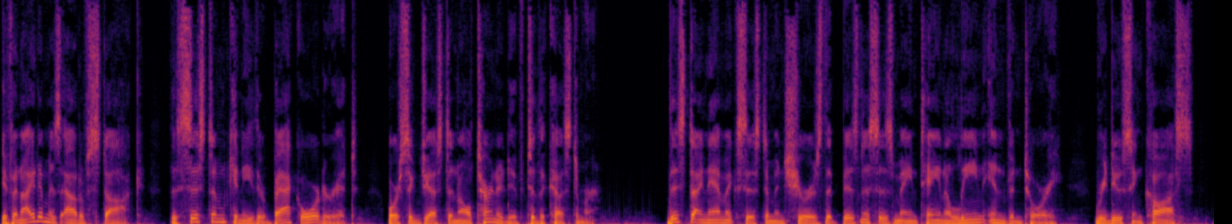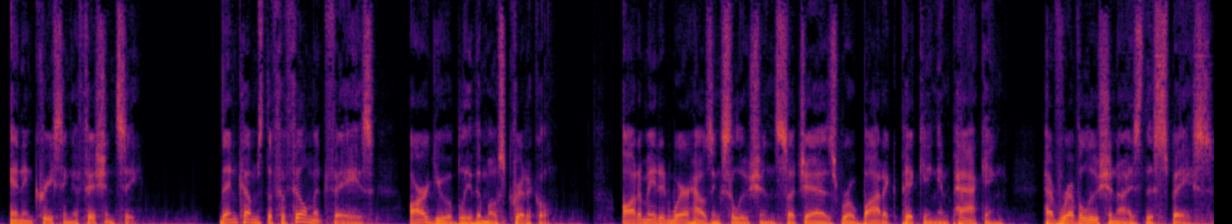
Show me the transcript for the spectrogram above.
If an item is out of stock, the system can either back order it or suggest an alternative to the customer. This dynamic system ensures that businesses maintain a lean inventory, reducing costs and increasing efficiency. Then comes the fulfillment phase, arguably the most critical. Automated warehousing solutions, such as robotic picking and packing, have revolutionized this space.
